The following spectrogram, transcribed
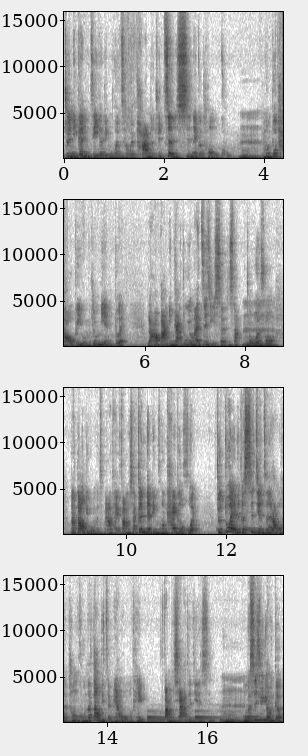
就你跟你自己的灵魂成为 partner，去正视那个痛苦。嗯，我们不逃避，我们就面对，然后把敏感度用在自己身上，就问说，嗯、那到底我们怎么样才放下？跟你的灵魂开个会，就对那个事件真的让我很痛苦，那到底怎么样我们可以放下这件事？嗯，我们是去用一个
